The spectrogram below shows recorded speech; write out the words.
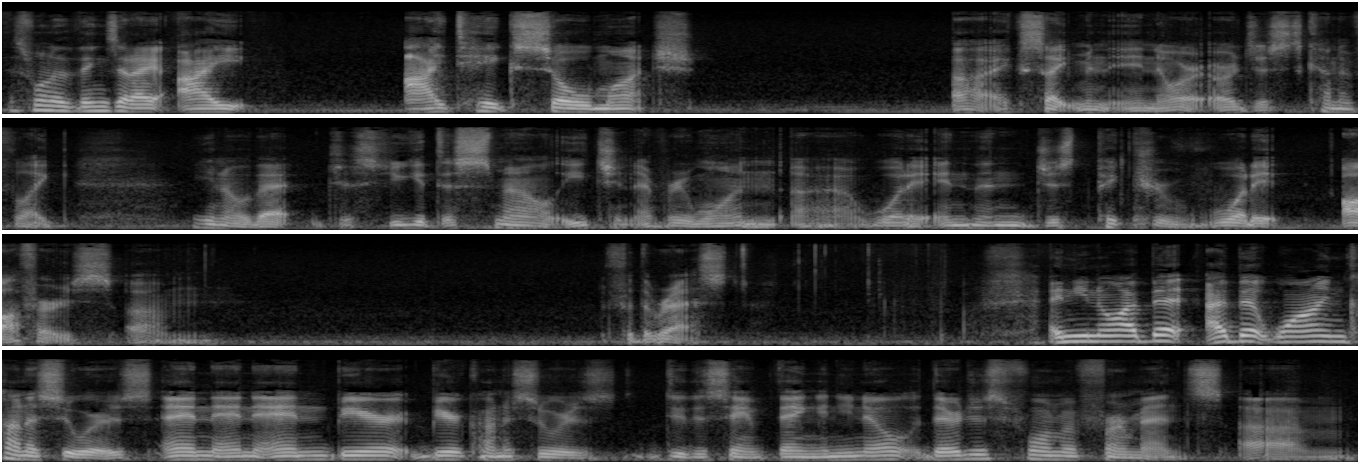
that's one of the things that I I I take so much uh, excitement in, or or just kind of like you know that just you get to smell each and every one uh, what it and then just picture what it offers um, for the rest. And you know i bet i bet wine connoisseurs and, and, and beer beer connoisseurs do the same thing. And you know they're just form of ferments. Um,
